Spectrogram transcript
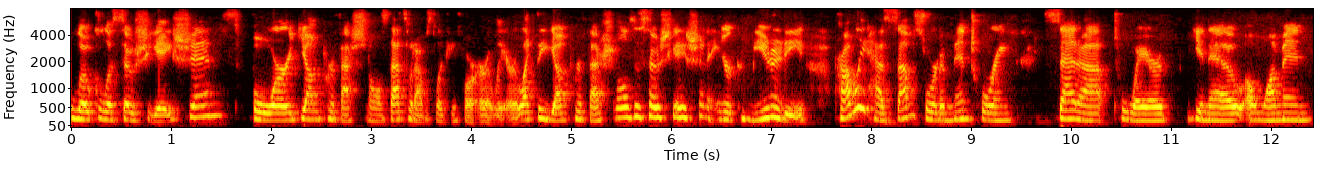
local associations for young professionals. That's what I was looking for earlier. Like the Young Professionals Association in your community probably has some sort of mentoring set up to where, you know, a woman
